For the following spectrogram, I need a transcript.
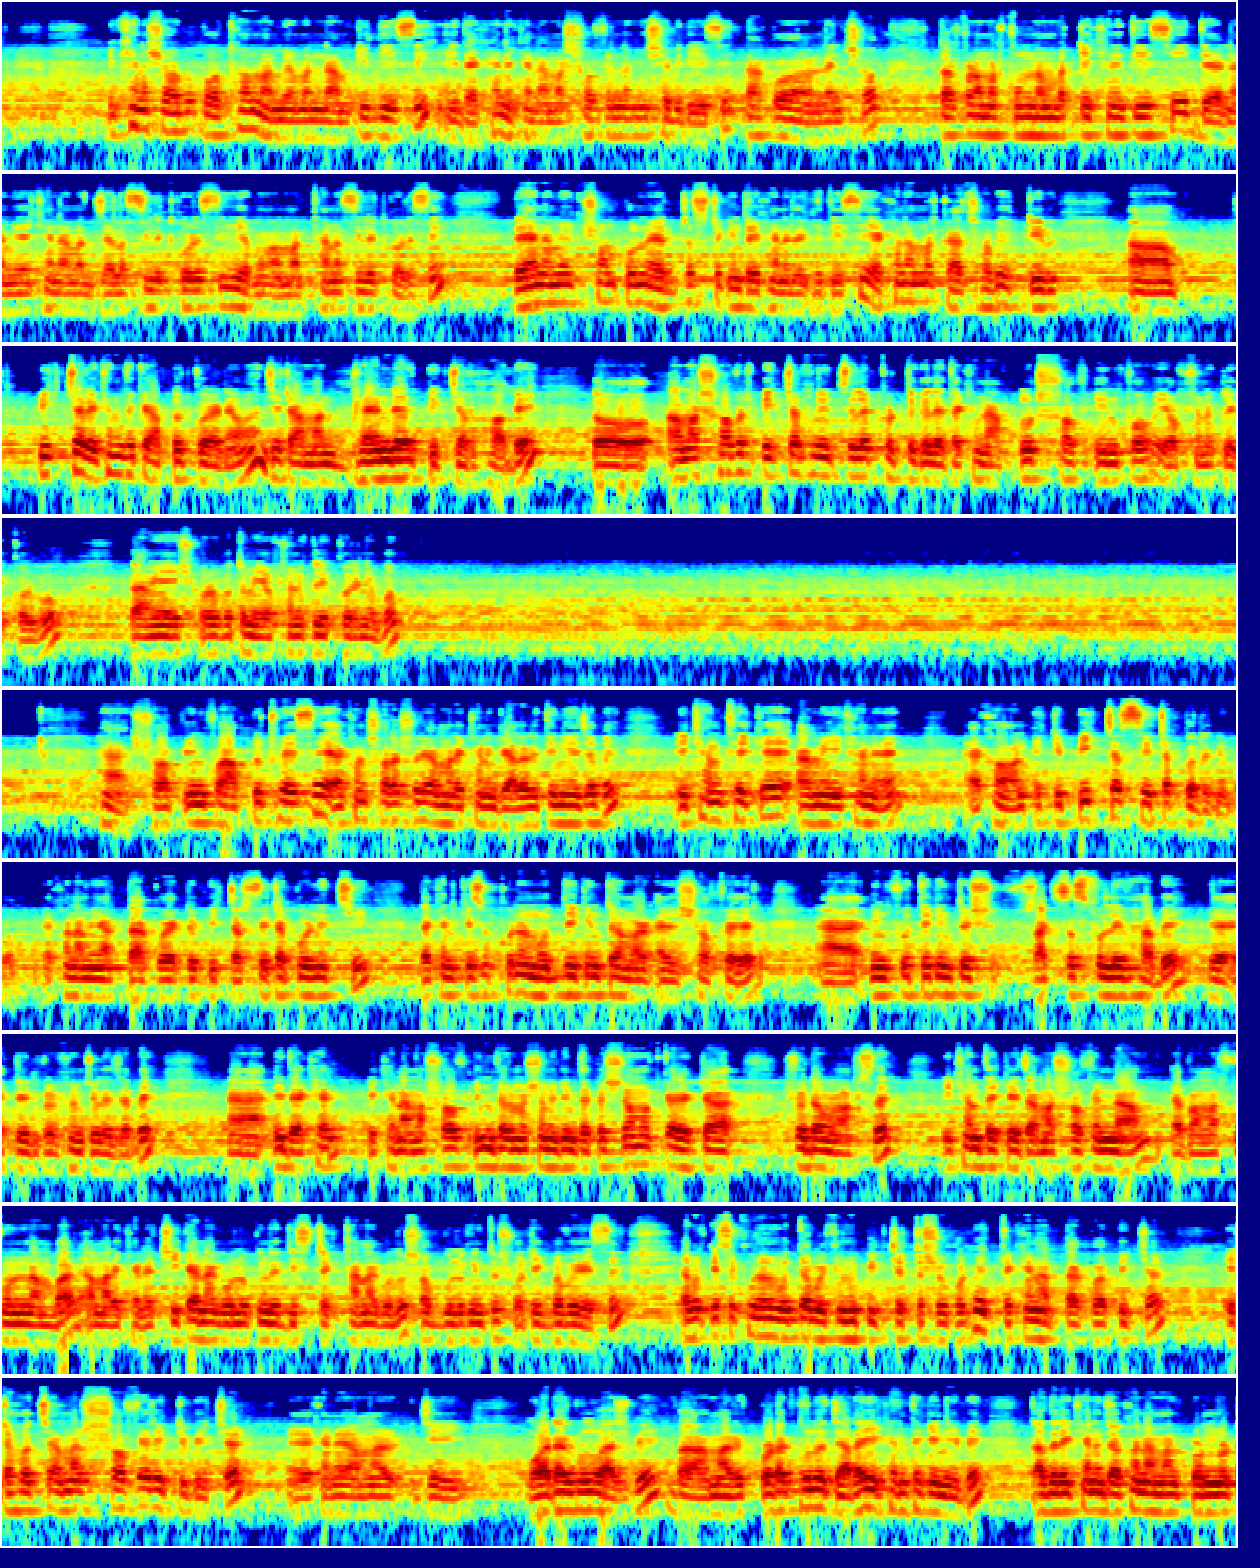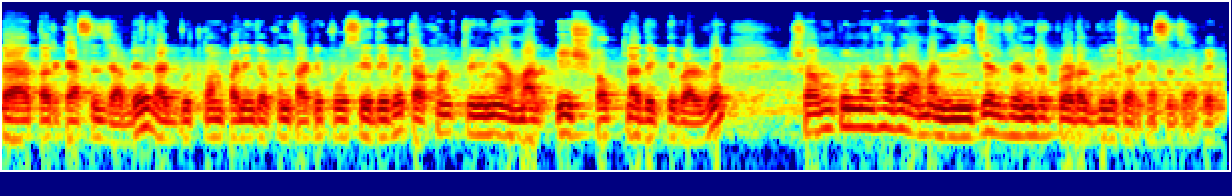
এখানে সর্বপ্রথম আমি আমার নামটি দিয়েছি। এই দেখেন, এখানে আমার শপের নাম হিসেবে দিয়েছি তারপর অনলাইন শপ তারপর আমার ফোন নাম্বারটি এখানে দিয়েছি দেন আমি এখানে আমার জেলা সিলেক্ট করেছি এবং আমার থানা সিলেক্ট করেছি। দেন আমি সম্পূর্ণ অ্যাড্রেসটা কিন্তু এখানে লিখে দিয়েছি। এখন আমার কাজ হবে একটি পিকচার এখান থেকে আপলোড করে নেওয়া, যেটা আমার ব্র্যান্ডের পিকচার হবে। তো আমার সবের পিকচার সিলেক্ট করতে গেলে দেখেন আপলোড সব ইনফো এই অপশনে ক্লিক করব। তো আমি সর্বপ্রথম এই অপশনে ক্লিক করে নেব। হ্যাঁ সব ইনফো আপলোড হয়েছে। এখন সরাসরি আমার এখানে গ্যালারিতে নিয়ে যাবে। এখান থেকে আমি এখানে এখন একটি পিকচার সেট আপ করে নেব। এখন আমি একটা কয়েকটা পিকচার সেট আপ করে নিচ্ছি। দেখেন কিছুক্ষণের মধ্যেই কিন্তু আমার এই শপের ইনফোতে কিন্তু সাকসেসফুলিভাবে একটা ইনফরমেশন চলে যাবে। এই দেখেন, এখানে আমার সব ইনফরমেশনে কিন্তু একটা চমৎকার একটা শোডাউন আসছে। এখান থেকে যে আমার শপের নাম এবং আমার ফোন নাম্বার আমার এখানে ঠিকানাগুলো, কিন্তু ডিস্ট্রিক্ট থানাগুলো, সবগুলো কিন্তু সঠিকভাবে হয়েছে। এবং কিছুক্ষণের মধ্যে আমার এখানে পিকচারটা শো করবে। দেখেন আটটা কয় পিকচার এটা হচ্ছে আমার শপের একটি পিকচার এখানে আমার যেই অর্ডারগুলো আসবে বা আমার প্রোডাক্টগুলো যারাই এখান থেকে নেবে, তাদের এখানে যখন আমার পণ্যটা তার কাছে যাবে লাইফগুড কোম্পানি যখন তাকে পৌঁছে দেবে, তখন তিনি আমার এই স্বপ্ন দেখতে পারবে। সম্পূর্ণভাবে আমার নিজের ব্র্যান্ডের প্রোডাক্টগুলো তার কাছে যাবে।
